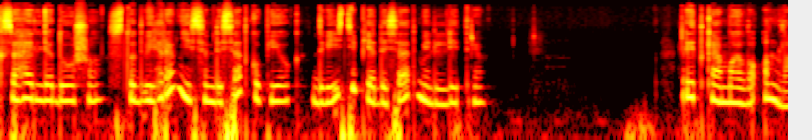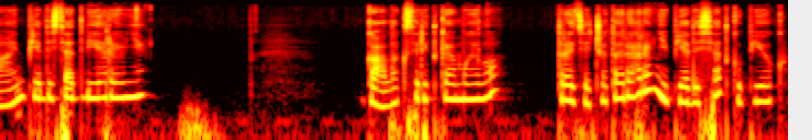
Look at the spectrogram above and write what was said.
Акс гель для душу 102 гривні 70 копійок 250 мл. Рідке мило онлайн 52 гривні. Галакс рідке мило 34 гривні 50 копійок.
